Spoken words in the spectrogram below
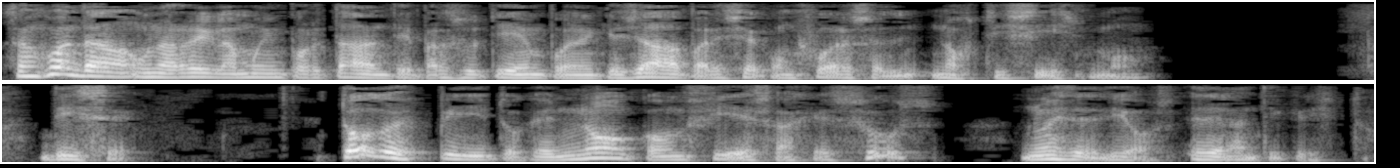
San Juan da una regla muy importante para su tiempo en el que ya aparecía con fuerza el gnosticismo. Dice, todo espíritu que no confiesa a Jesús no es de Dios, es del anticristo.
